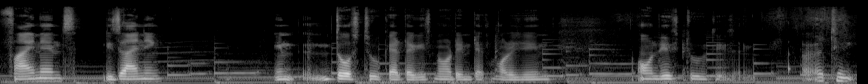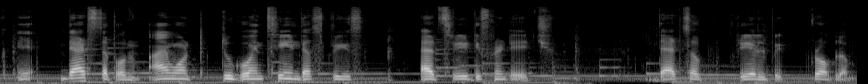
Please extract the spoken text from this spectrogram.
finance, designing. In, those two categories, not in technology. In only two things. I think yeah, that's the problem. I want to go in three industries at three different age. That's a real big problem.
